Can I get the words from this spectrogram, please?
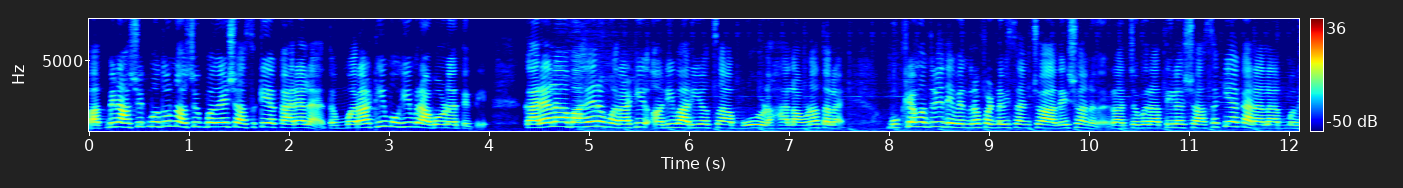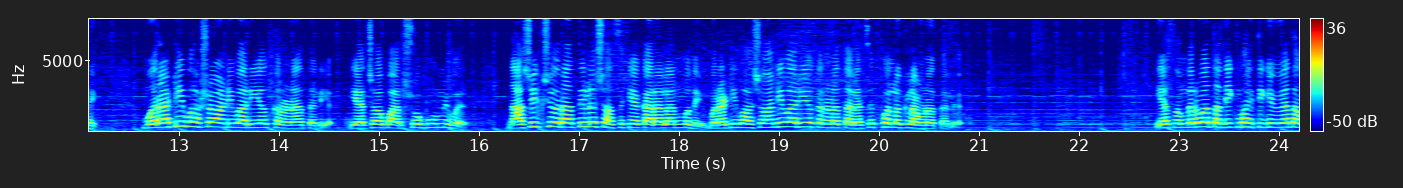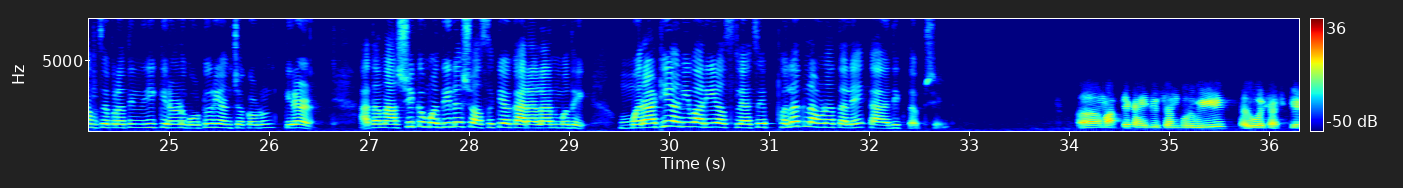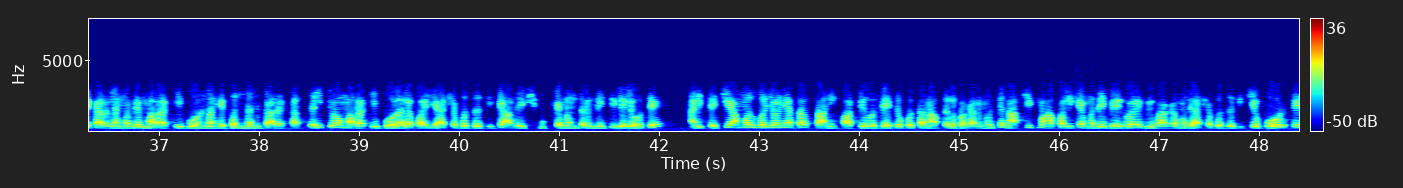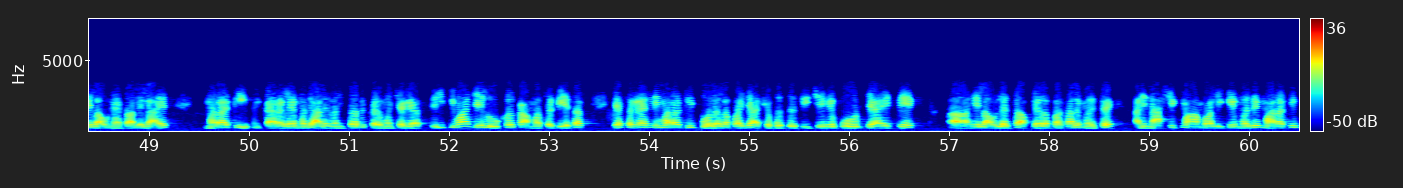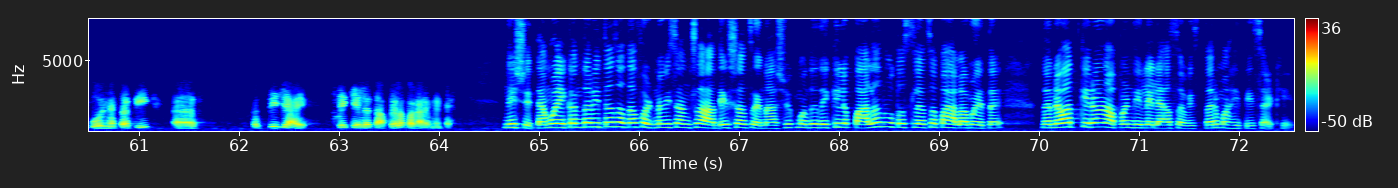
बातमी नाशिकमधून नाशिकमध्ये शासकीय कार्यालयात मराठी मोहीम राबवण्यात येते कार्यालयाबाहेर मराठी अनिवार्यचा बोर्ड हा लावण्यात आलाय मुख्यमंत्री देवेंद्र फडणवीसांच्या आदेशानं राज्यभरातील शासकीय कार्यालयांमध्ये मराठी भाषा अनिवार्य करण्यात आली आहे. याच्या पार्श्वभूमीवर नाशिक शहरातील शासकीय कार्यालयांमध्ये मराठी भाषा अनिवार्य करण्यात आल्याचे फलक लावण्यात आले आहेत. या संदर्भात अधिक माहिती घेऊयात आमचे प्रतिनिधी किरण गोटूर यांच्याकडून. किरण आता नाशिकमधील शासकीय कार्यालयांमध्ये मराठी अनिवार्य असल्याचे फलक लावण्यात आले काय अधिक तपशील? मागच्या काही दिवसांपूर्वी सर्व शासकीय कार्यालयामध्ये मराठी बोलणं हे बंधनकारक असेल किंवा मराठी बोलायला पाहिजे अशा पद्धतीचे आदेश मुख्यमंत्र्यांनी दिलेले होते. आणि त्याची अंमलबजावणी आता स्थानिक पातळीवर जे होताना आपल्याला बघायला मिळते. नाशिक महापालिकेमध्ये वेगवेगळ्या विभागामध्ये अशा पद्धतीचे बोर्ड ते लावण्यात आलेले आहेत. मराठी कार्यालयामध्ये आल्यानंतर कर्मचारी असतील किंवा जे लोक कामासाठी येतात या सगळ्यांनी मराठीत बोलायला पाहिजे. अशा पद्धतीचे हे बोर्ड जे आहे ते हे लावल्याचं आपल्याला बघायला मिळतंय. आणि नाशिक महापालिकेमध्ये मराठी बोलण्यासाठी सक्ती जी आहे ते केल्याचं आपल्याला बघायला मिळतं निश्चित. त्यामुळे एकंदरीतच आता फडणवीसांच्या आदेशाचे नाशिकमध्ये देखील पालन होत असल्याचं पाहायला मिळतंय. धन्यवाद किरण आपण दिलेल्या सविस्तर माहितीसाठी.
